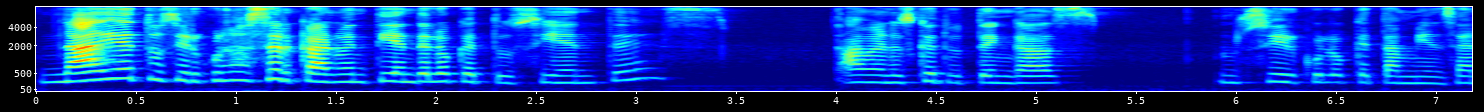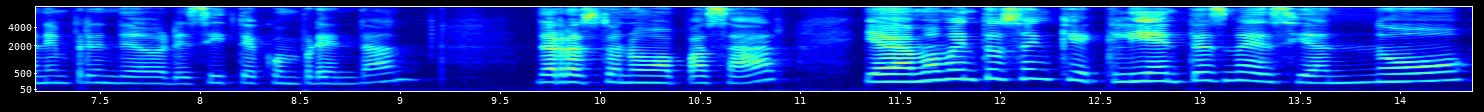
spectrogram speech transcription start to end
Nadie de tu círculo cercano entiende lo que tú sientes, a menos que tú tengas un círculo que también sean emprendedores y te comprendan. De resto no va a pasar. Y había momentos en que clientes me decían no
